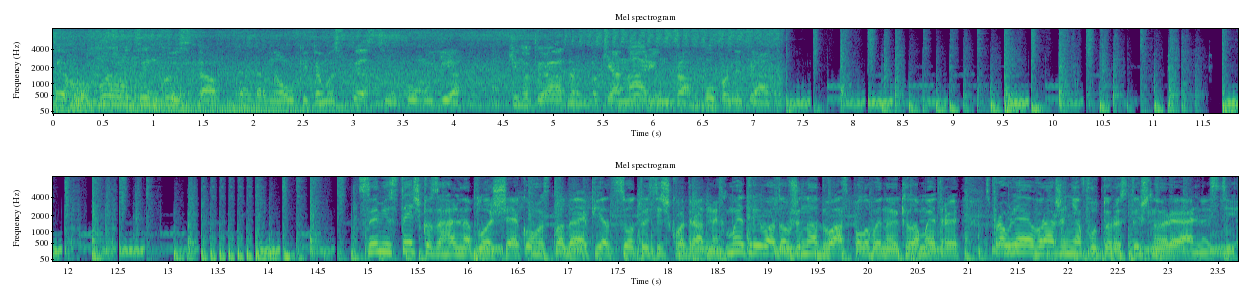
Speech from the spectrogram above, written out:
Проте головною родзинкою став центр науки та мистецтв, якому є кінотеатр, океанаріум та оперний театр. Це містечко, загальна площа якого складає 500 тисяч квадратних метрів, а довжина 2,5 кілометри, справляє враження футуристичної реальності.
